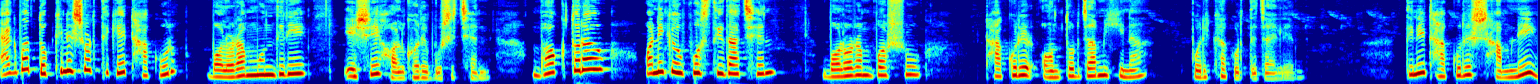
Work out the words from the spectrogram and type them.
একবার দক্ষিণেশ্বর থেকে ঠাকুর বলরাম মন্দিরে এসে হলঘরে বসেছেন। ভক্তরাও অনেকে উপস্থিত আছেন। বলরাম বসু ঠাকুরের অন্তর্জামী কিনা পরীক্ষা করতে চাইলেন। তিনি ঠাকুরের সামনে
